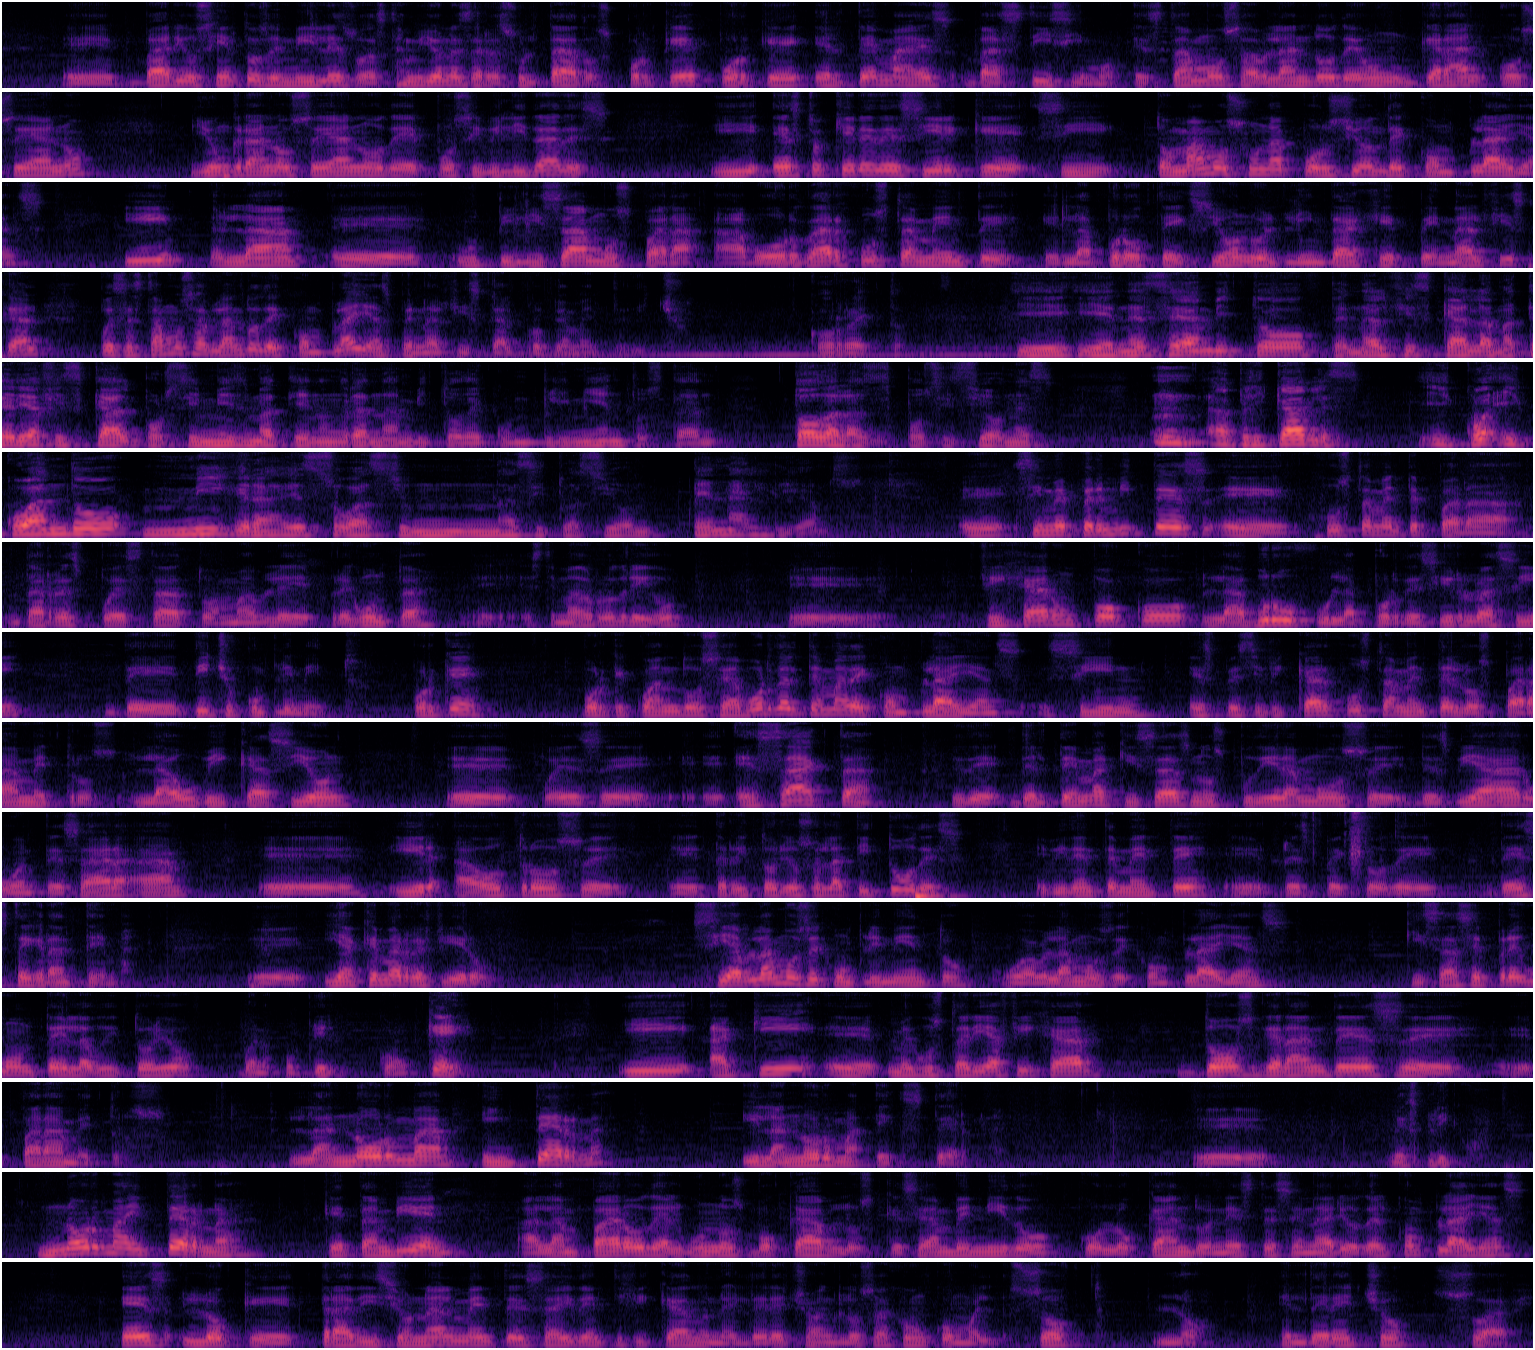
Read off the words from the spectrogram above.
varios cientos de miles o hasta millones de resultados. ¿Por qué? Porque el tema es vastísimo. Estamos hablando de un gran océano y un gran océano de posibilidades. Y esto quiere decir que si tomamos una porción de compliance, y la eh, utilizamos para abordar justamente eh, la protección o el blindaje penal fiscal, pues estamos hablando de compliance penal fiscal propiamente dicho. Correcto. Y, y, en ese ámbito penal fiscal, la materia fiscal por sí misma tiene un gran ámbito de cumplimiento, están todas las disposiciones aplicables. ¿Y, ¿Y cuándo migra eso hacia una situación penal, digamos? Eh, si me permites, eh, justamente para dar respuesta a tu amable pregunta, eh, estimado Rodrigo, fijar un poco la brújula, por decirlo así, de dicho cumplimiento. ¿Por qué? Porque cuando se aborda el tema de compliance sin especificar justamente los parámetros, la ubicación, pues exacta del tema, quizás nos pudiéramos desviar o empezar a eh, ir a otros eh, eh, territorios o latitudes. evidentemente, respecto de, este gran tema. ¿Y a qué me refiero? Si hablamos de cumplimiento o hablamos de compliance, quizás se pregunte el auditorio, bueno, cumplir con qué. Y aquí me gustaría fijar dos grandes parámetros, la norma interna y la norma externa. me explico. Norma interna, que también al amparo de algunos vocablos que se han venido colocando en este escenario del compliance, es lo que tradicionalmente se ha identificado en el derecho anglosajón como el soft law, el derecho suave.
